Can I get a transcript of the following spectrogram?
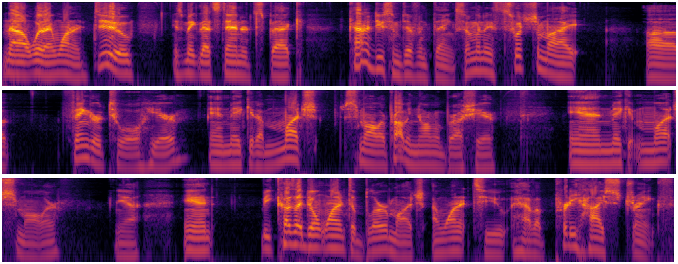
Now what I want to do is make that standard speck kind of do some different things. So I'm going to switch to my uh, finger tool here and make it a much smaller, probably normal brush here, and make it much smaller. Yeah, and because I don't want it to blur much, I want it to have a pretty high strength.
